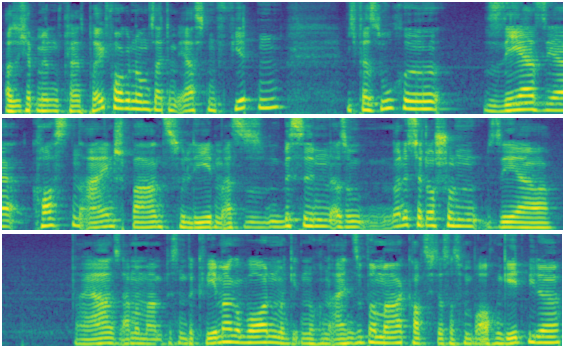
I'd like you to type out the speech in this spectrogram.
also ich habe mir ein kleines Projekt vorgenommen seit dem 1.4. Ich versuche sehr, sehr kosteneinsparend zu leben. Also ein bisschen, also man ist ja doch schon sehr naja, sagen wir mal, ein bisschen bequemer geworden. Man geht noch in einen Supermarkt, kauft sich das, was man brauchen, geht wieder.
